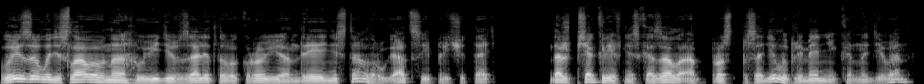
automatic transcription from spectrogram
Луиза Владиславовна, увидев залитого кровью Андрея, не стала ругаться и причитать. Даже псякрев не сказала, а просто посадила племянника на диван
